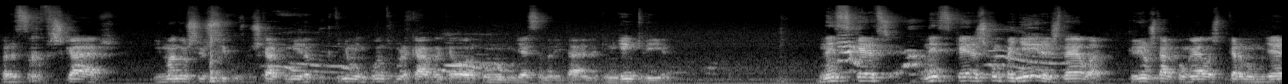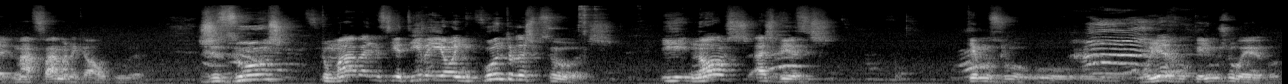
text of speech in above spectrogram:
para se refrescar e manda os seus discípulos buscar comida porque tinha um encontro marcado naquela hora com uma mulher samaritana que ninguém queria. Nem sequer, nem sequer as companheiras dela queriam estar com elas porque era uma mulher de má fama naquela altura. Jesus tomava a iniciativa e ia ao encontro das pessoas. E nós, às vezes, temos o, o, o erro, caímos no erro,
